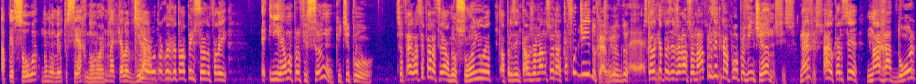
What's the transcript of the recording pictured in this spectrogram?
a pessoa no momento certo, naquela Que virada. é outra coisa que eu tava pensando. Eu falei, é- e é uma profissão que, tipo. Você, agora você fala assim, ah, o meu sonho é apresentar o Jornal Nacional. Tá fudido, cara. Fudido. É, Os caras que apresentam o Jornal Nacional apresentam aquela porra por 20 anos. Difícil. Né? difícil. Ah, eu quero ser narrador.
